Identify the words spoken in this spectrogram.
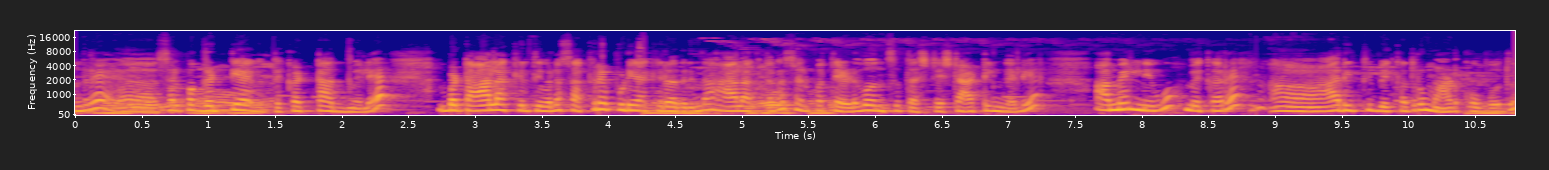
ಅಂದರೆ ಸ್ವಲ್ಪ ಗಟ್ಟಿಯಾಗುತ್ತೆ ಕಟ್ಟಾದಮೇಲೆ. ಬಟ್ ಹಾಲು ಹಾಕಿರ್ತೀವಲ್ಲ ಸಕ್ಕರೆ ಪುಡಿ ಹಾಕಿರೋದ್ರಿಂದ ಹಾಲು ಹಾಕಿದಾಗ ಸ್ವಲ್ಪ ತೆಳು ಅನಿಸುತ್ತೆ ಅಷ್ಟೇ ಸ್ಟಾರ್ಟಿಂಗಲ್ಲಿ. ಆಮೇಲೆ ನೀವು ಬೇಕಾದ್ರೆ ಆ ರೀತಿ ಬೇಕಾದರೂ ಮಾಡ್ಕೋಬೋದು.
